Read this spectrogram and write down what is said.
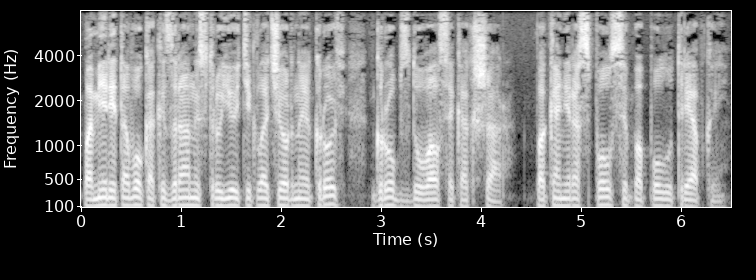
По мере того, как из раны струей текла черная кровь, гроб сдувался как шар, пока не расползся по полу тряпкой.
